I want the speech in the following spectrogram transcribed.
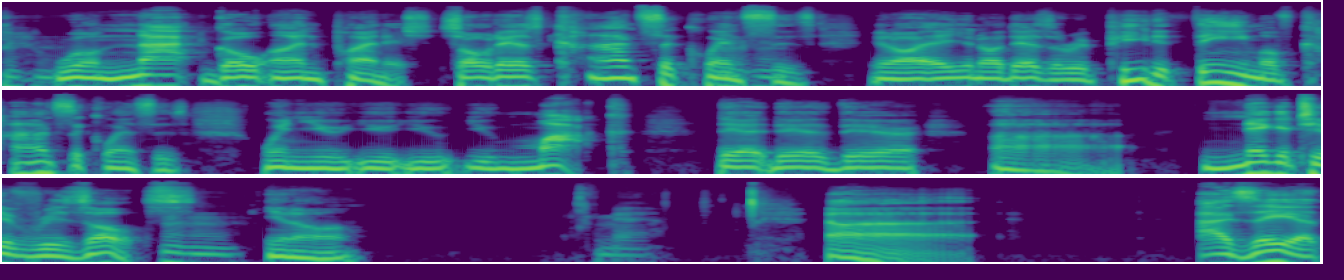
mm-hmm. will not go unpunished." So there's consequences, mm-hmm. you know. And, you know, there's a repeated theme of consequences when you you you you mock. There there there uh, negative results, mm-hmm. you know. Man. Uh, Isaiah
